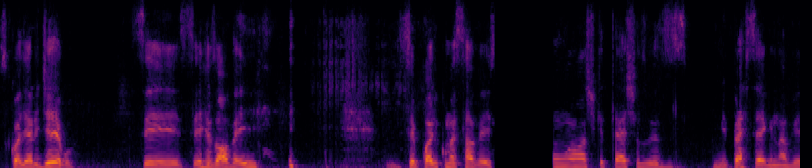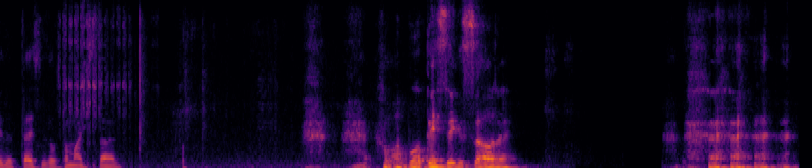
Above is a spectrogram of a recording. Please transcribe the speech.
escolheram Diego, você, resolve aí. você pode começar a ver isso. Então, eu acho que testes às vezes me perseguem na vida, testes automatizados. Uma boa perseguição, né?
